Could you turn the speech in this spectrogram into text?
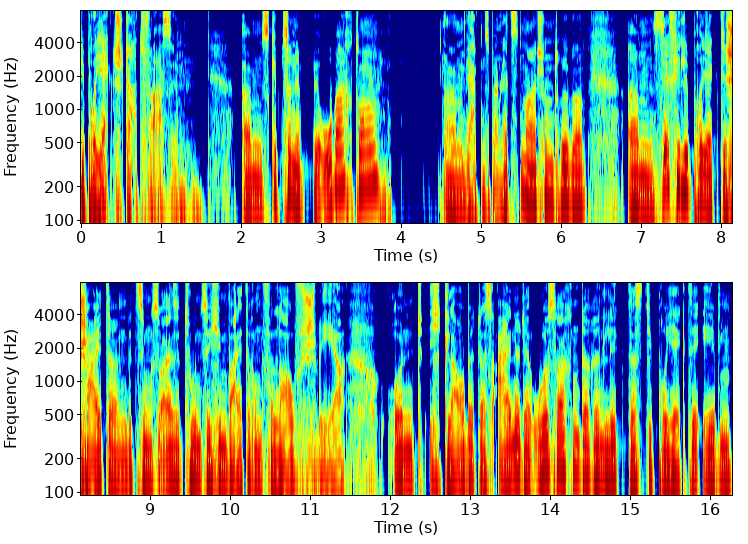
die Projektstartphase. Ähm, es gibt so eine Beobachtung, ähm, wir hatten es beim letzten Mal schon drüber. Ähm, sehr viele Projekte scheitern beziehungsweise tun sich im weiteren Verlauf schwer. Und ich glaube, dass eine der Ursachen darin liegt, dass die Projekte eben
